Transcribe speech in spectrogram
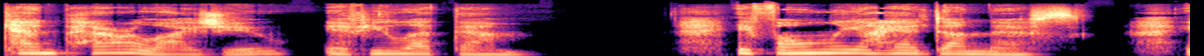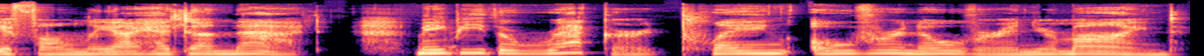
can paralyze you if you let them. If only I had done this. If only I had done that. May be the record playing over and over in your mind.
